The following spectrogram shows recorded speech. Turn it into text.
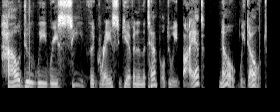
how do we receive the grace given in the temple? Do we buy it? No, we don't.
